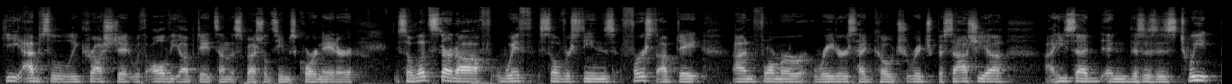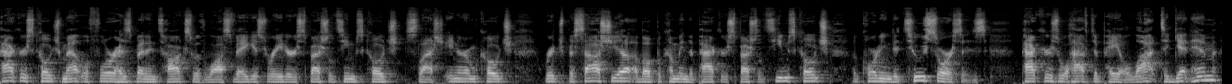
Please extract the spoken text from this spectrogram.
he absolutely crushed it with all the updates on the special teams coordinator. So let's start off with Silverstein's first update on former Raiders head coach Rich Bisaccia. Uh, he said, and this is his tweet Packers coach Matt LaFleur has been in talks with Las Vegas Raiders special teams coach slash interim coach Rich Bisaccia about becoming the Packers special teams coach, according to two sources. Packers will have to pay a lot to get him,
